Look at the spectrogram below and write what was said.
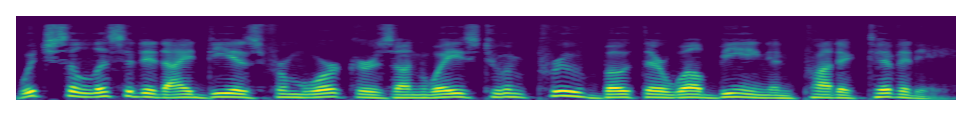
which solicited ideas from workers on ways to improve both their well-being and productivity.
